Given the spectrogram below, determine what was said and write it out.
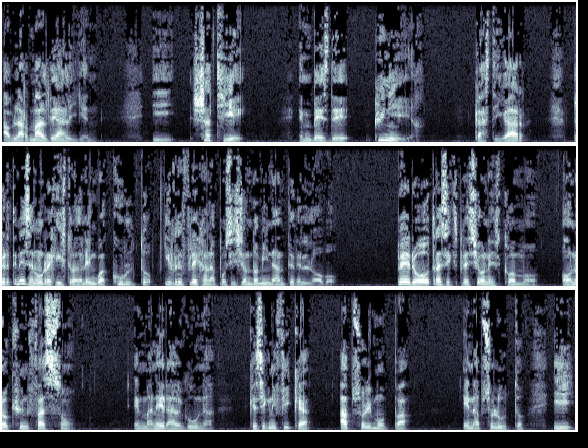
hablar mal de alguien, y châtier, en vez de punir, castigar, pertenecen a un registro de lengua culto y reflejan la posición dominante del lobo. Pero otras expresiones como en aucune façon, en manera alguna, que significa absolument pas, en absoluto, y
